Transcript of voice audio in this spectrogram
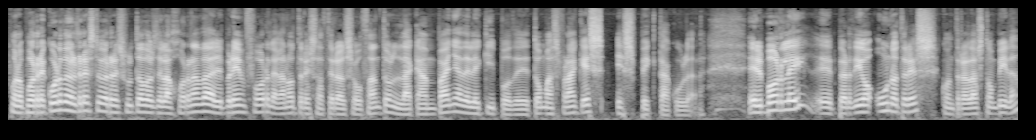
Bueno, pues recuerdo el resto de resultados de la jornada. El Brentford le ganó 3 a 0 al Southampton. La campaña del equipo de Thomas Frank es espectacular. El Borley eh, perdió 1-3 contra el Aston Villa.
